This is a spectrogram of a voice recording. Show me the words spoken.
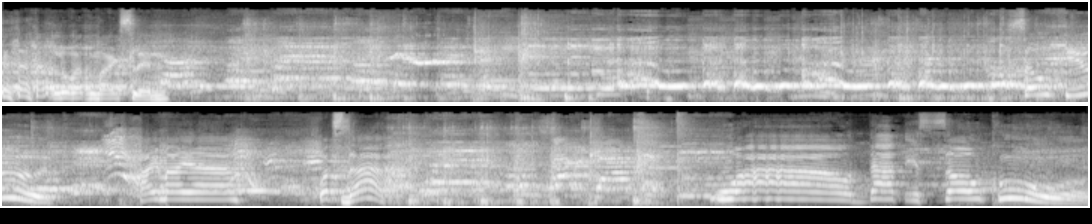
Look at Marxlen. That. Wow! That is so cool!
